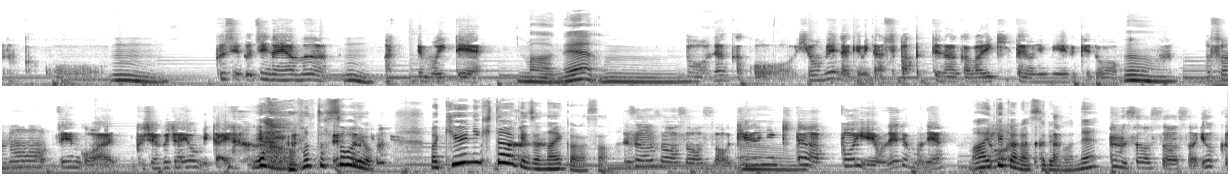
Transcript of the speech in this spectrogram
なんかこううん。ぐちぐち悩むうん。あってもいて。まあねうん。そうなんかこう表面だけ見たらスパッてなんか割り切ったように見えるけどうんその前後はぐちゃぐちゃよみたいな。いやほんとそうよ、まあ、急に来たわけじゃないからさ。そうそうそう。そう急に来たっぽいよねでもね。相手からすればね。うんそうそうそう。よく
